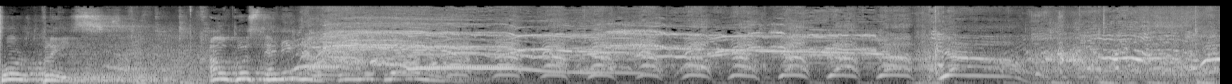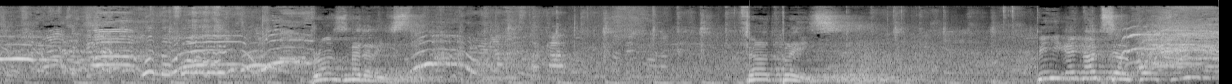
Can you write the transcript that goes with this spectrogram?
Fourth place, August and Enigma from Lithuania. Bronze medalist. Third place, P. and Axel from Sweden.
